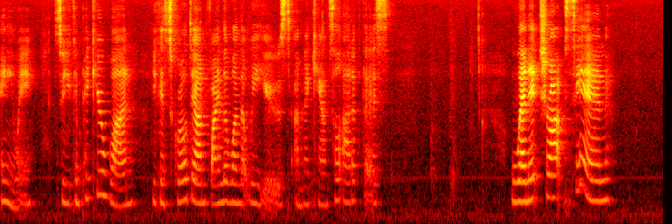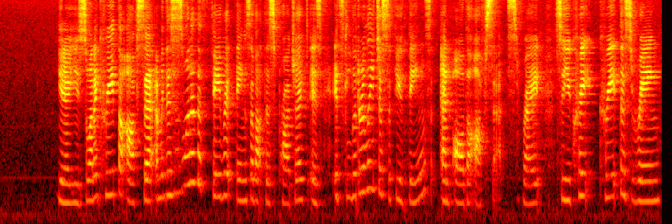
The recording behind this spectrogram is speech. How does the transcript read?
anyway, so you can pick your one. You can scroll down, find the one that we used. I'm going to cancel out of this. When it drops in, you know, you just want to create the offset. I mean, this is one of the favorite things about this project is it's literally just a few things and all the offsets, right? So you create create this ring,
